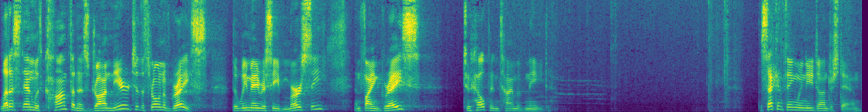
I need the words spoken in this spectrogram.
Let us then with confidence draw near to the throne of grace, that we may receive mercy and find grace to help in time of need. The second thing we need to understand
